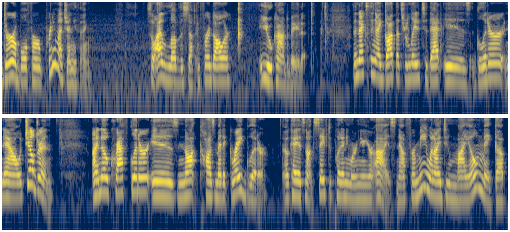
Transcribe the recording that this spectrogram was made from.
durable for pretty much anything. So I love this stuff. And for a dollar, you can't beat it. The next thing I got that's related to that is glitter. Now, children, I know craft glitter is not cosmetic grade glitter. Okay, it's not safe to put anywhere near your eyes. Now, for me, when I do my own makeup,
